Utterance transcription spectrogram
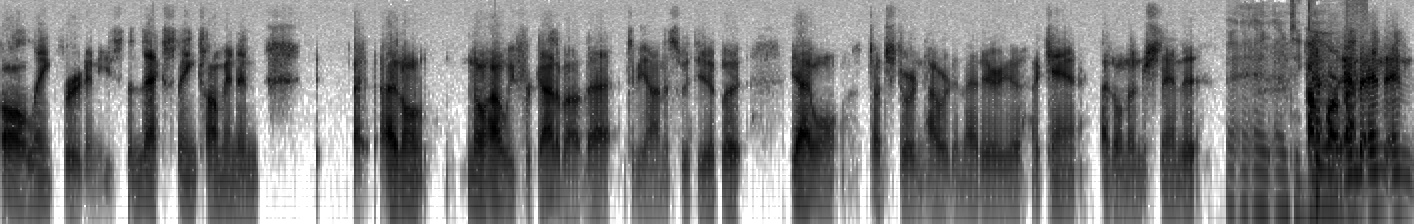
all Langford and he's the next thing coming. And I, I don't know how we forgot about that, to be honest with you. But yeah, I won't touch Jordan Howard in that area. I can't. I don't understand it. And and, and to get far And and and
